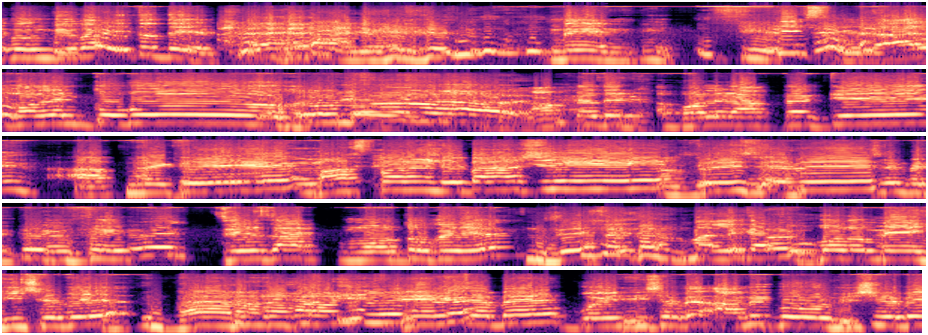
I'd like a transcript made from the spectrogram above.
এবং বিবাহিতদের। নেন। আর বলেন কবু আপনাদের বলেন আপনাকে আপনাকে মাসপাড়া নিবাসী। যে যার মতো করে মালিকার বড় মেয়ে হিসেবে বই হিসেবে আমি বউ হিসেবে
